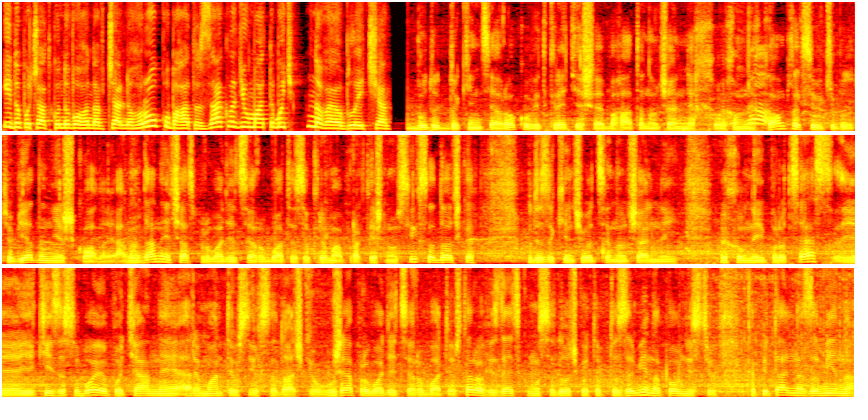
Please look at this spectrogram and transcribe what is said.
І до початку нового навчального року багато закладів матимуть нове обличчя. Будуть до кінця року відкриті ще багато навчальних виховних комплексів, які будуть об'єднані школою. А на даний час проводяться роботи, зокрема, практично у всіх садочках. Буде закінчуватися навчальний виховний процес, е, який за собою потягне ремонти всіх садочків. Уже проводяться роботи у Старогвіздецькому садочку, тобто заміна повністю капітальна заміна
